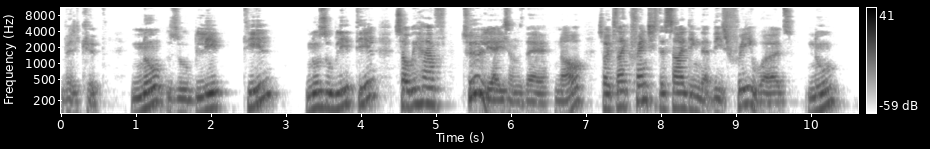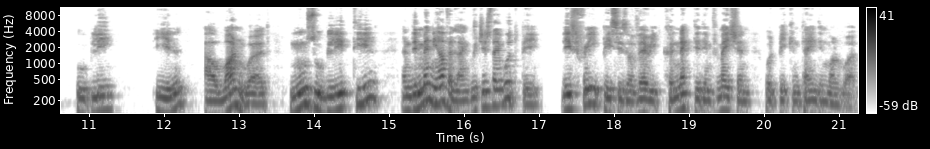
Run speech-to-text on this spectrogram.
Very good. Nous oublie-t-il? Nous oublie-t-il? So we have two liaisons there, no? So it's like French is deciding that these three words, nous, oublie, il, are one word. Nous oublie-t-il? And in many other languages they would be. These three pieces of very connected information would be contained in one word.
